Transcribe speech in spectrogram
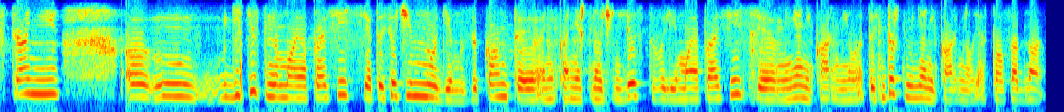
в стране, э, естественно, моя профессия, то есть очень многие музыканты, они, конечно, очень бедствовали, и моя профессия меня не кормила. То есть не то, что меня не кормила, я осталась одна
